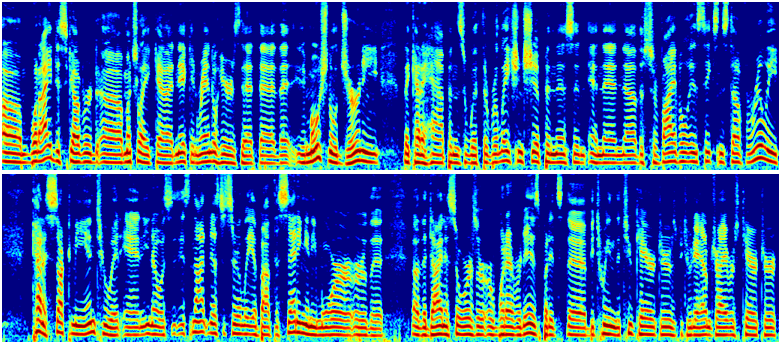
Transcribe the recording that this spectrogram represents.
um, what I discovered, uh, much like uh, Nick and Randall here, is that the, the emotional journey that kind of happens with the relationship in this and, and then uh, the survival instincts and stuff really kind of sucked me into it. And you know it's, it's not necessarily about the setting anymore or the uh, the dinosaurs or, or whatever it is but it's the between the two characters between adam driver's character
